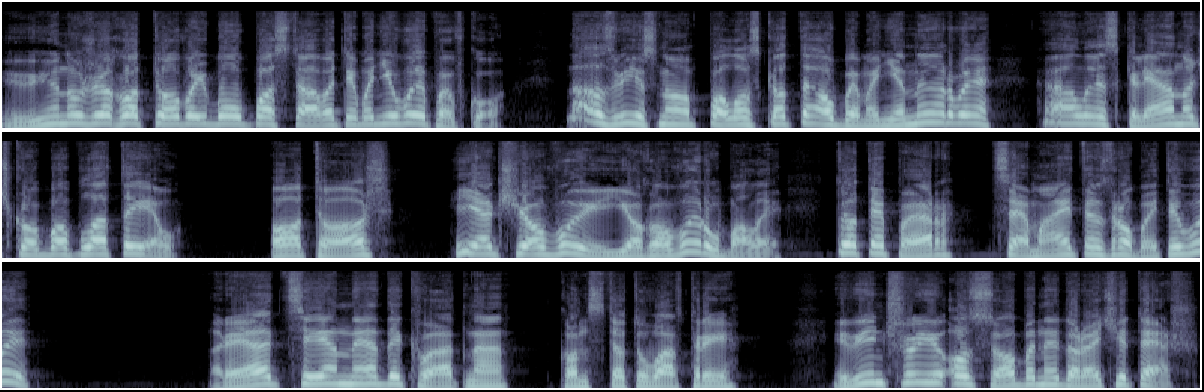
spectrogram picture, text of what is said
Він уже готовий був поставити мені випивку. Ну, звісно, полоскотав би мені нерви, але скляночку б оплатив. Отож, якщо ви його вирубали, то тепер це маєте зробити ви. Реакція неадекватна, констатував три. В іншої особини, до речі, теж.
